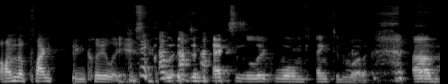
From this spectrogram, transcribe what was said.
on the plankton, clearly. Max is lukewarm plankton water. Um,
